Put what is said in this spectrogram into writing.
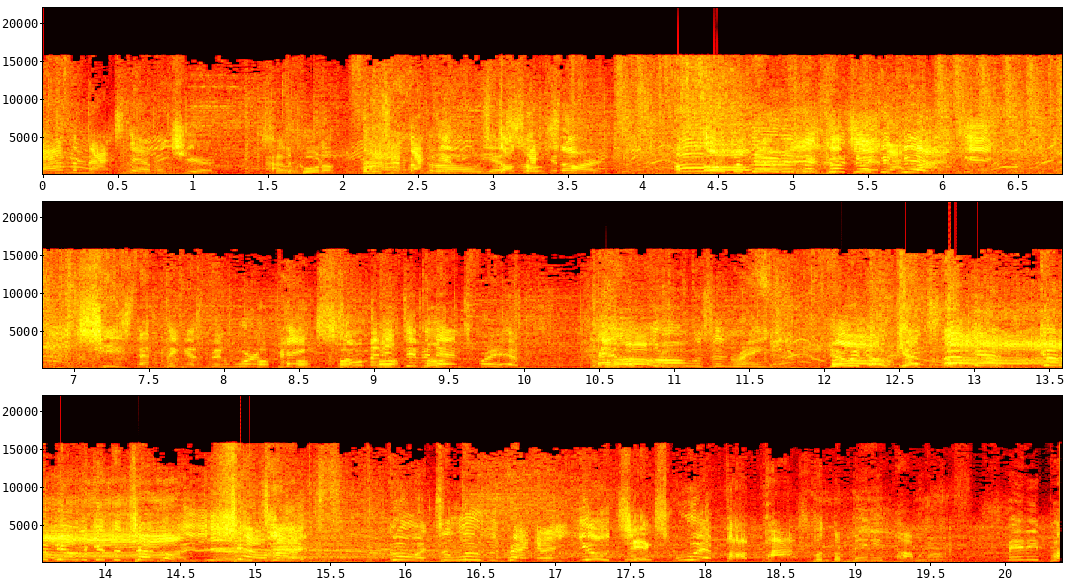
And the max damage here. Out of the corner, throws it back throw, in, yeah, so smart. up. Oh, but there it is, the crouching again. Jeez, that thing has been worth Oh, paying oh, so oh, many oh, dividends for him. And the Oh. throw was in range. Here we go, gets stuck in. Gonna be able to get the juggle. Ah, Xiao going to losers bracket and Yujix with the pop, with the mini pop. Mini pop.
